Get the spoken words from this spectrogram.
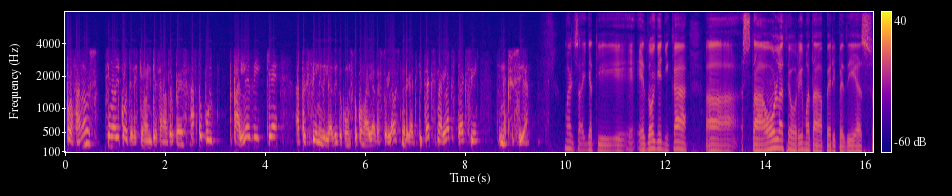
προφανώς συνολικότερες κοινωνικές ανατροπές, αυτό που παλεύει και απευθύνει δηλαδή το Κομμουνιστικό Κόμμα Ελλάδα στο λαό, στην εργατική τάξη, να αλλάξει τάξη την εξουσία. Μάλιστα, γιατί ε, εδώ γενικά στα όλα θεωρήματα περιπεδίας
